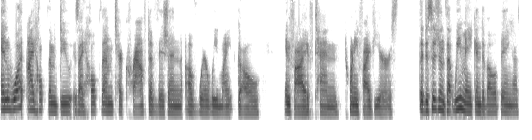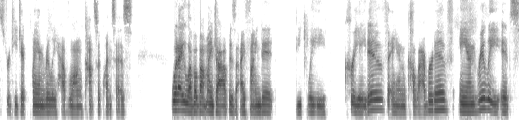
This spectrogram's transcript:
And what I help them do is I help them to craft a vision of where we might go in 5, 10, 25 years the decisions that we make in developing a strategic plan really have long consequences. What I love about my job is I find it deeply creative and collaborative. And really, it's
